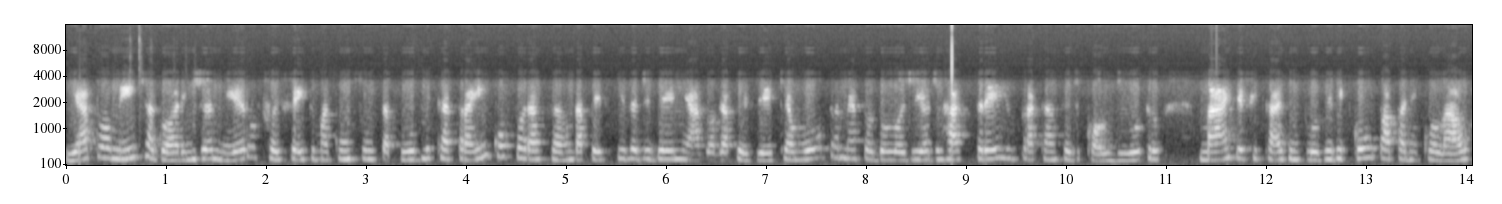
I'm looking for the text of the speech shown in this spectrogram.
E atualmente, agora em janeiro, foi feita uma consulta pública para a incorporação da pesquisa de DNA do HPV, que é uma outra metodologia de rastreio para câncer de colo de útero, mais eficaz, inclusive, com o Papa Nicolau,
